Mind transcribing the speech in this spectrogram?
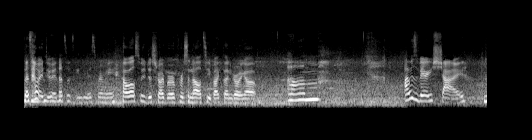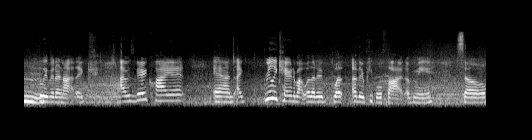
that's how I do it. That's what's easiest for me. How else would you describe your personality back then growing up? Um, I was very shy, believe it or not. Like, I was very quiet, and I really cared about what other what other people thought of me. So,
